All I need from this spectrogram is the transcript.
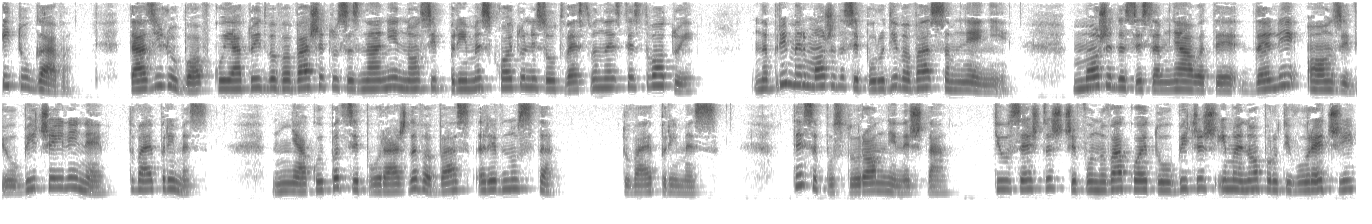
И тогава, тази любов, която идва във вашето съзнание, носи примес, който не съответства на естеството й. Например, може да се породи във вас съмнение. Може да се съмнявате, дали онзи ви обича или не. Това е примес. Някой път се поражда във вас ревността. Това е примес. Те са посторонни неща. Ти усещаш, че в онова, което обичаш, има едно противоречие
